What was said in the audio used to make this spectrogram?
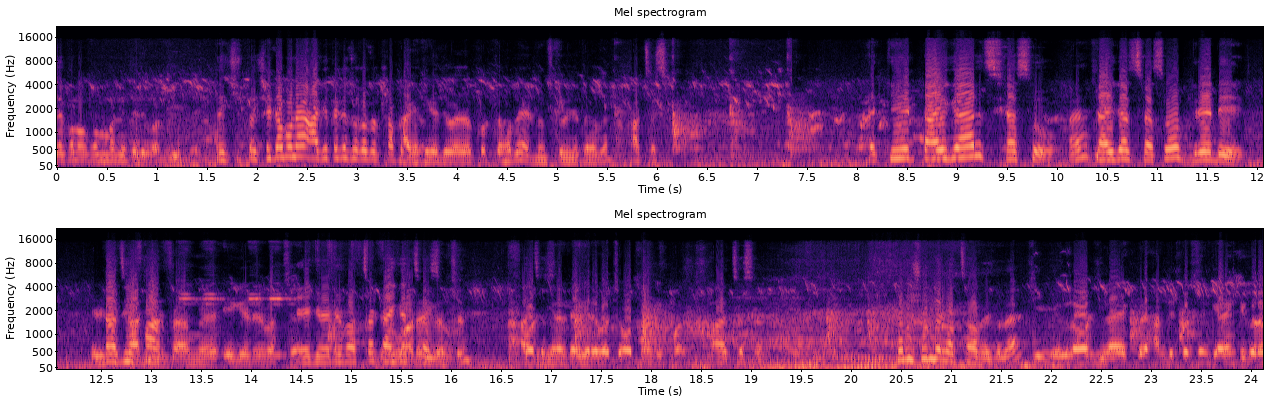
যে কোনো কোম্পানি দিতে পারবেন। সেটা মানে আগে থেকে যোগাযোগ। আগে থেকে যোগাযোগ করতে হবে অ্যাডভান্স করে যেতে হবে। আচ্ছা আচ্ছা। একটি টাইগার ছ্যাসো হ্যাঁ টাইগার ছ্যাসো গ্রেড এ কাজী ফার্মের এই গ্রেডের বাচ্চা। এ গ্রেডের বাচ্চা টাইগার বাচ্চা। আচ্ছা। অরিজিনাল টাইগারের বাচ্চা অথেন্টিক মাল আচ্ছা স্যার খুবই সুন্দর বাচ্চা হবে এগুলো হ্যাঁ? জি এগুলো অরিজিনাল একবার হান্ড্রেড পার্সেন্ট গ্যারান্টি করা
